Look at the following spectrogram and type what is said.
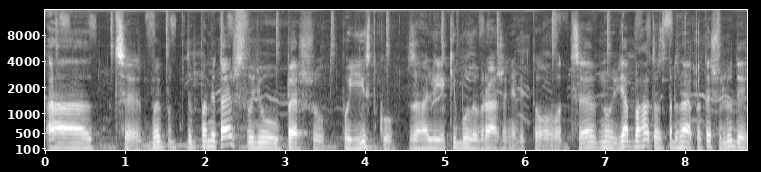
А це ви пам'ятаєш свою першу поїздку, взагалі, які були враження від того? От це ну я багато знаю про те, що люди,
